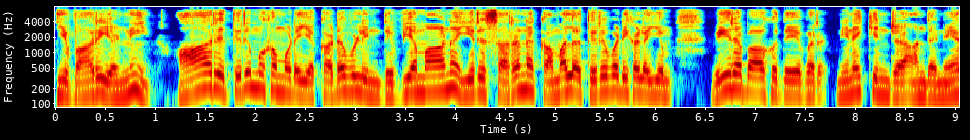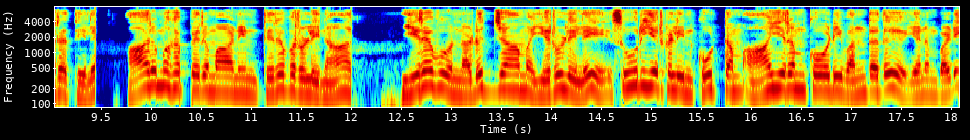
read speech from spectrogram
இவ்வாறு எண்ணி ஆறு திருமுகமுடைய கடவுளின் திவ்யமான இரு சரண கமல திருவடிகளையும் வீரபாகுதேவர் நினைக்கின்ற அந்த நேரத்திலே ஆறுமுகப் பெருமானின் திருவருளினால் இரவு நடுஜாம இருளிலே சூரியர்களின் கூட்டம் ஆயிரம் கோடி வந்தது எனும்படி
